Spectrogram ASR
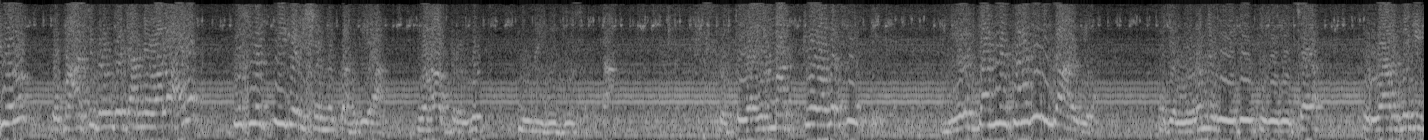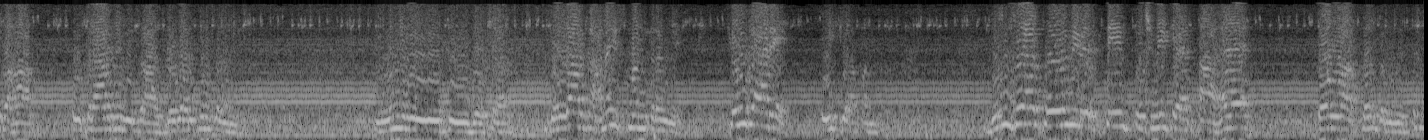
जो उपास्य ब्रह्म को जानने वाला है उस व्यक्ति के विषय में कह दिया, वह ब्रह्म नहीं हो सकता। तो तो क्यों अवश्य निरता में कहा भी निकाल दिया। अच्छा लोगों ने की जो पूर्वार्ध भी कहा उत्तरार्ध भी कहा, दो बार क्यों कहेंगे लोगों ने की विदेचा दो बार कहा ना इस मंत्र में। क्यों कह रहे? एक ज्ञापन दूसरा कोई भी व्यक्ति कुछ भी कहता है तो वास्तव ब्रह्मचन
